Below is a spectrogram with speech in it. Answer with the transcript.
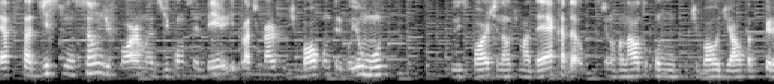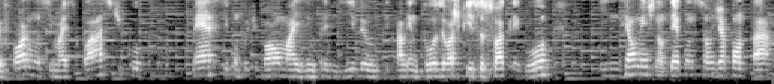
essa distinção de formas de conceber e praticar futebol contribuiu muito do esporte na última década. O Cristiano Ronaldo com um futebol de alta performance, mais plástico, Messi com futebol mais imprevisível e talentoso. Eu acho que isso só agregou e realmente não tenho condição de apontar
